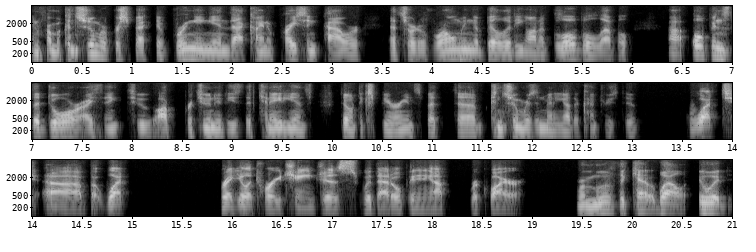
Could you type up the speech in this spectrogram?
and from a consumer perspective, bringing in that kind of pricing power, that sort of roaming ability on a global level, uh, opens the door, I think, to opportunities that Canadians don't experience, but uh, consumers in many other countries do. What, uh, but what regulatory changes would that opening up require? remove the cap. Well, it would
